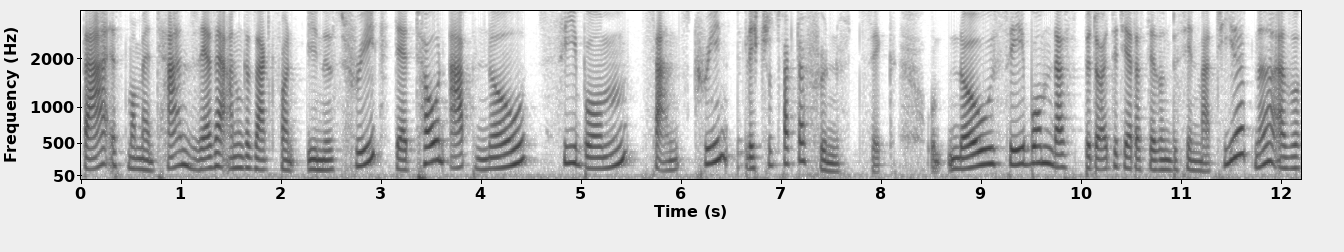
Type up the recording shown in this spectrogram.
da ist momentan sehr, sehr angesagt von Innisfree der Tone Up No Sebum Sunscreen mit Lichtschutzfaktor 50. Und No Sebum, das bedeutet ja, dass der so ein bisschen mattiert. Ne? Also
